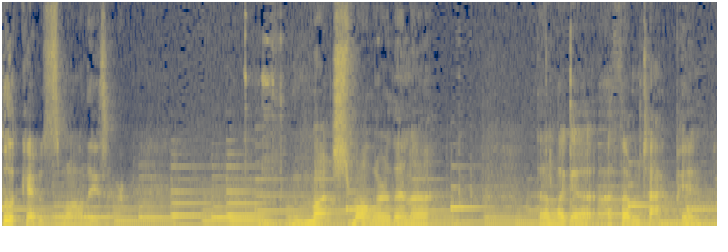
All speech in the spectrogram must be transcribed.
look how small these are. Much smaller than a than like a, a thumbtack pin.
